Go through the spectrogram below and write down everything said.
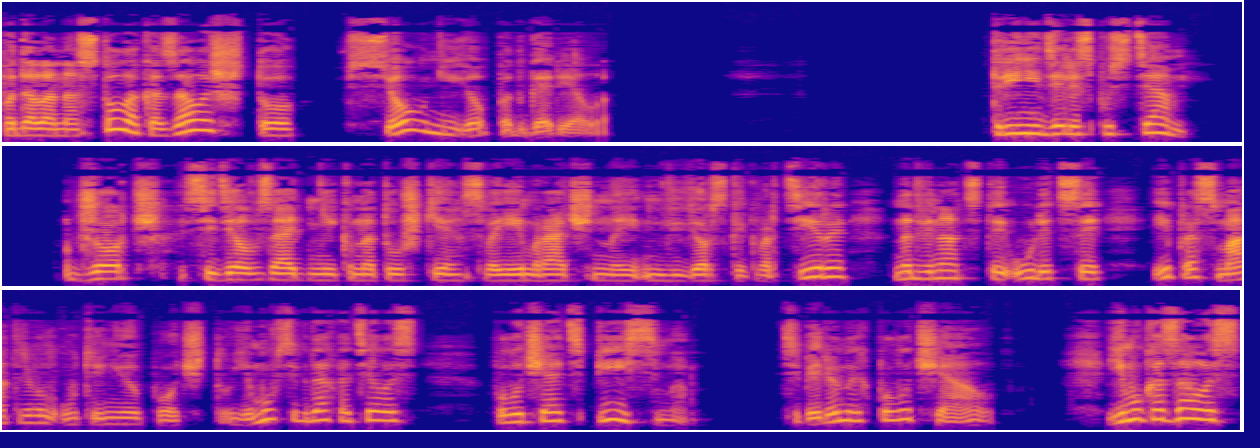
подала на стол, оказалось, что все у нее подгорело. Три недели спустя Джордж сидел в задней комнатушке своей мрачной нью-йоркской квартиры на 12-й улице и просматривал утреннюю почту. Ему всегда хотелось получать письма. Теперь он их получал. Ему казалось,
